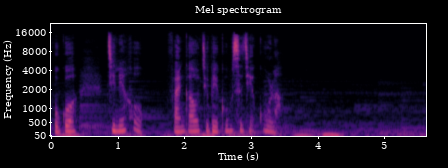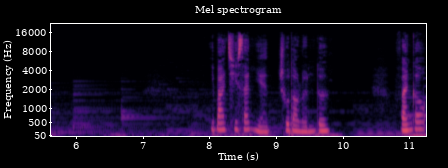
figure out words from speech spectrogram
不过，几年后，梵高就被公司解雇了。一八七三年初到伦敦，梵高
